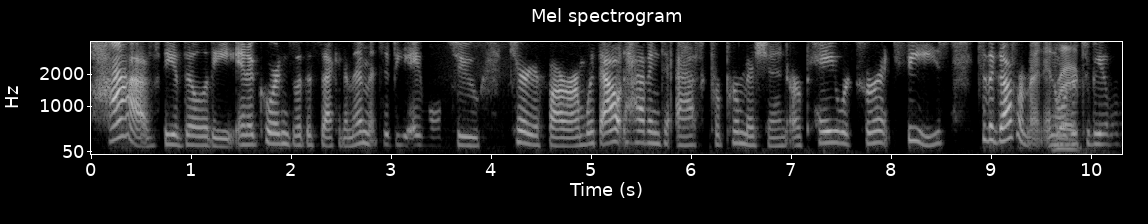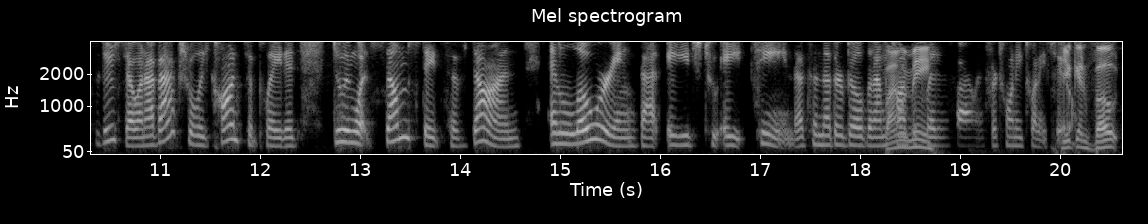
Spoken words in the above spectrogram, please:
have the ability in accordance with the second amendment to be able to carry a firearm without having to ask for permission or pay recurrent fees to the government in right. order to be able to do so and I've actually contemplated doing what some states have done and lowering that age to 18. That's another bill that I'm Fine contemplating filing for 2022. If you can vote,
